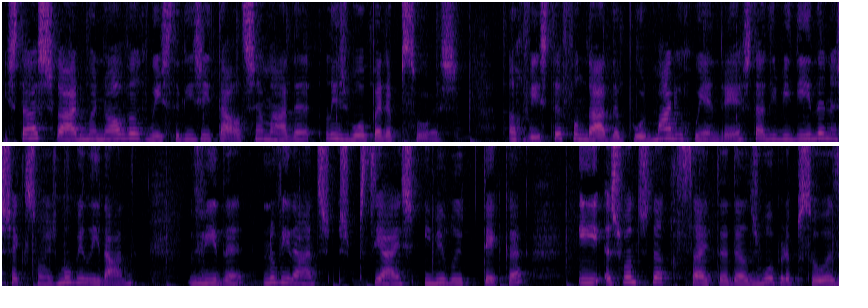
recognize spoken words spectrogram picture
Está a chegar uma nova revista digital chamada Lisboa para Pessoas. A revista, fundada por Mário Rui André, está dividida nas secções Mobilidade, Vida, Novidades Especiais e Biblioteca, e as fontes da receita da Lisboa para Pessoas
